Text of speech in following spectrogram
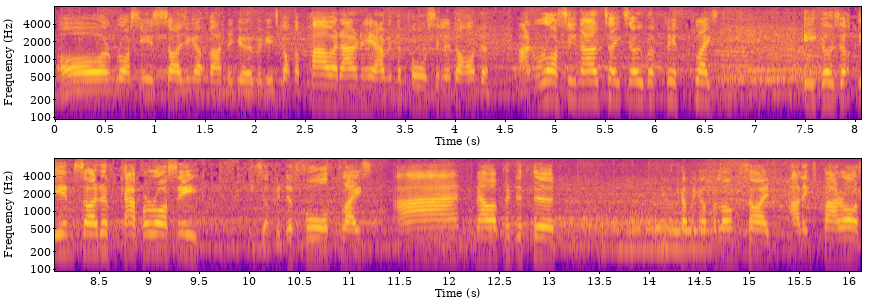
Oh, and Rossi is sizing up Van den Goorbergh. He's got the power down here, having the four-cylinder Honda. And Rossi now takes over fifth place. He goes up the inside of Capirossi. He's up into fourth place and now up into third. Coming up alongside Alex Barros.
